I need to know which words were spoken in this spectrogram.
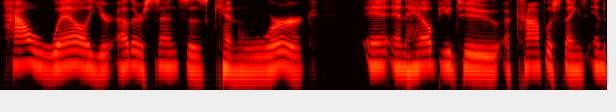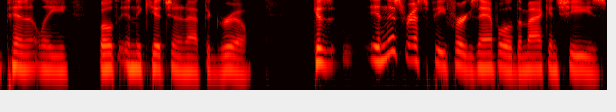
how well your other senses can work and, and help you to accomplish things independently, both in the kitchen and at the grill. Because in this recipe, for example, of the mac and cheese,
